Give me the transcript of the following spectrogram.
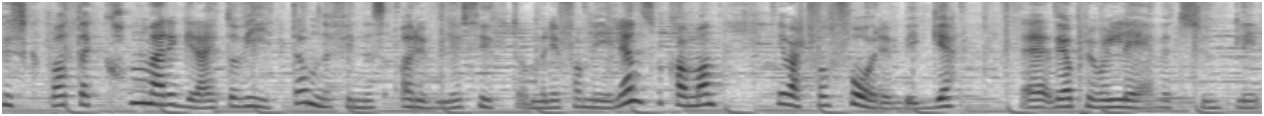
husk på at det kan være greit å vite om det finnes arvelige sykdommer i familien, så kan man i hvert fall forebygge eh, ved å prøve å leve et sunt liv.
